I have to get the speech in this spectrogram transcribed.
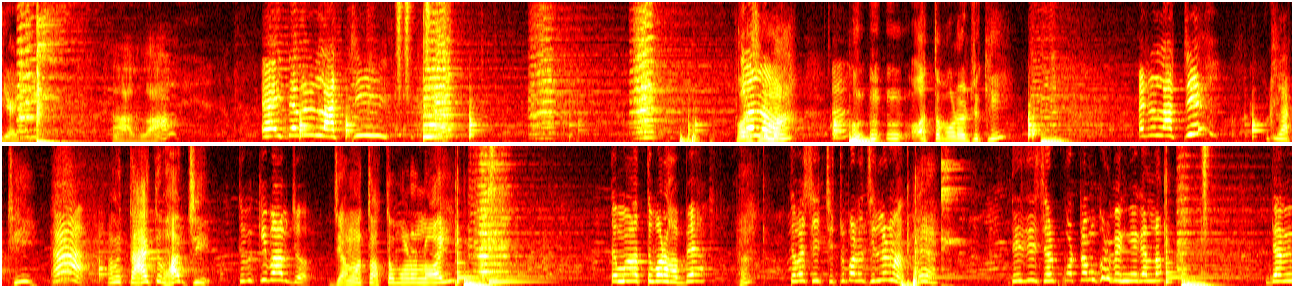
আজকে আল্লাহ। এই দেখো লাঠি। পড়াশোনা মা? উম, উম, উম, অত বড় একটু কি? এটা লাঠি? লাঠি? হ্যাঁ। আমি তাই তো ভাবছি। তুমি কি ভাবছ? যে আমার তো বড় লয়। তোমার অত বড় হবে? হ্যাঁ? তোমার সেই ছোট্ট পাড়া ছিল না? হ্যাঁ। দিদি স্যার পটম করে ভেঙে গেল। দিয়ে আমি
